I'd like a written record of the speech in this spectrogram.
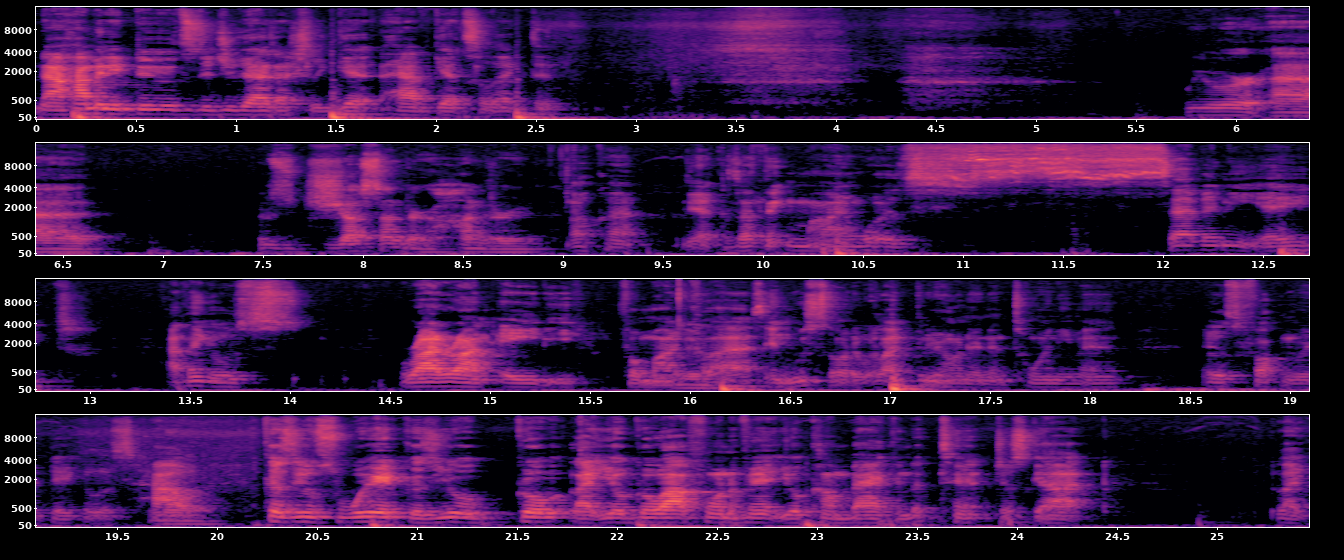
Now, how many dudes did you guys actually get have get selected? We were at it was just under hundred. Okay. Yeah, because I think mine was seventy-eight. I think it was right around eighty for my Yeah. class, and we started with like three hundred and twenty. Man, it was fucking ridiculous. How? Because it was weird. Because you'll go like you'll go out for an event, you'll come back, and the tent just got like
